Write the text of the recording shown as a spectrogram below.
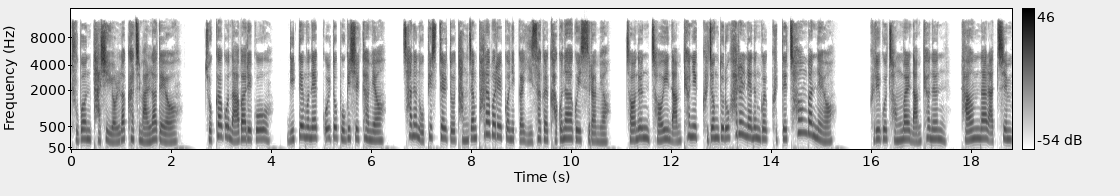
두 번 다시 연락하지 말라대요. 족하고 나발이고 니 때문에 꼴도 보기 싫다며 사는 오피스텔도 당장 팔아버릴 거니까 이사갈 각오나 하고 있으라며 저는 저희 남편이 그 정도로 화를 내는 걸 그때 처음 봤네요. 그리고 정말 남편은 다음 날 아침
